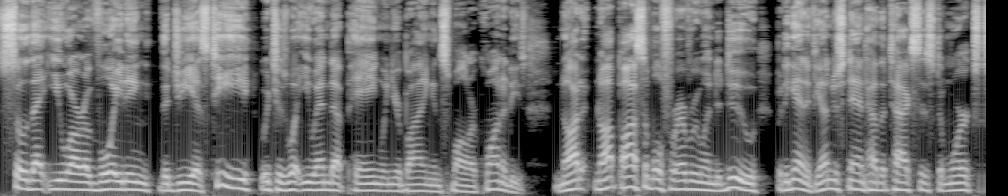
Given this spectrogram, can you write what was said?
so that you are avoiding the GST, which is what you end up paying when you're buying in smaller quantities. Not, not possible for everyone to do. But again, if you understand how the tax system works,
